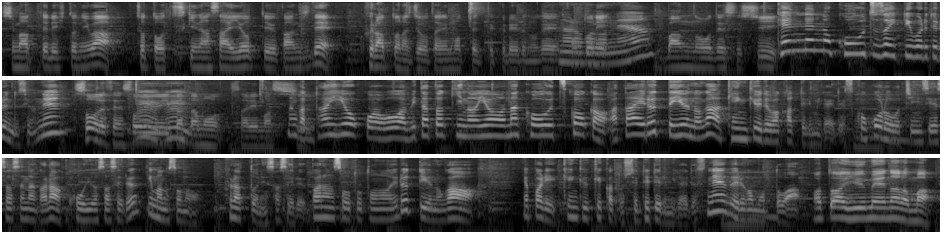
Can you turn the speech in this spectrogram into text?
しまってる人にはちょっと落ち着きなさいよっていう感じでフラットな状態に持ってってくれるのでなるほど本当にね万能ですし天然の抗うつ剤って言われてるんですよね。そうですねそういう言い方もされますし、なんか太陽光を浴びた時のような抗うつ効果を与えるっていうのが研究で分かってるみたいです。心を鎮静させながら高揚させる。今のそのフラットにさせる。バランスを整えるっていうのがやっぱり研究結果として出てるみたいですねベルガモットは。あとは有名なの、まあ、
